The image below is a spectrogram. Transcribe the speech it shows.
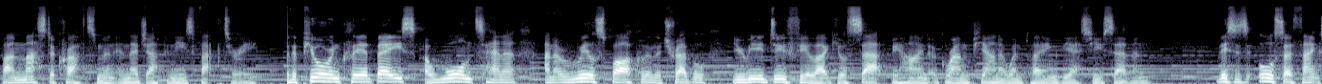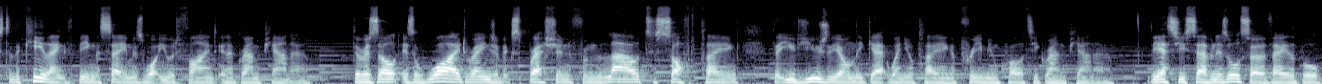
by master craftsman in their Japanese factory. With a pure and clear bass, a warm tenor and a real sparkle in the treble, you really do feel like you're sat behind a grand piano when playing the SU7. This is also thanks to the key length being the same as what you would find in a grand piano. The result is a wide range of expression from loud to soft playing that you'd usually only get when you're playing a premium quality grand piano. The SU7 is also available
